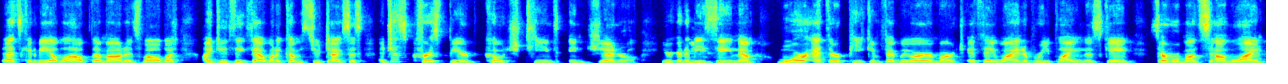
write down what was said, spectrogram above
That's going to be able to help them out as well. But I do think that when it comes to Texas and just Chris Beard coach teams in general, you're going to be mm-hmm. seeing them more at their peak in February or March. If they wind up replaying this game several months down the line,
